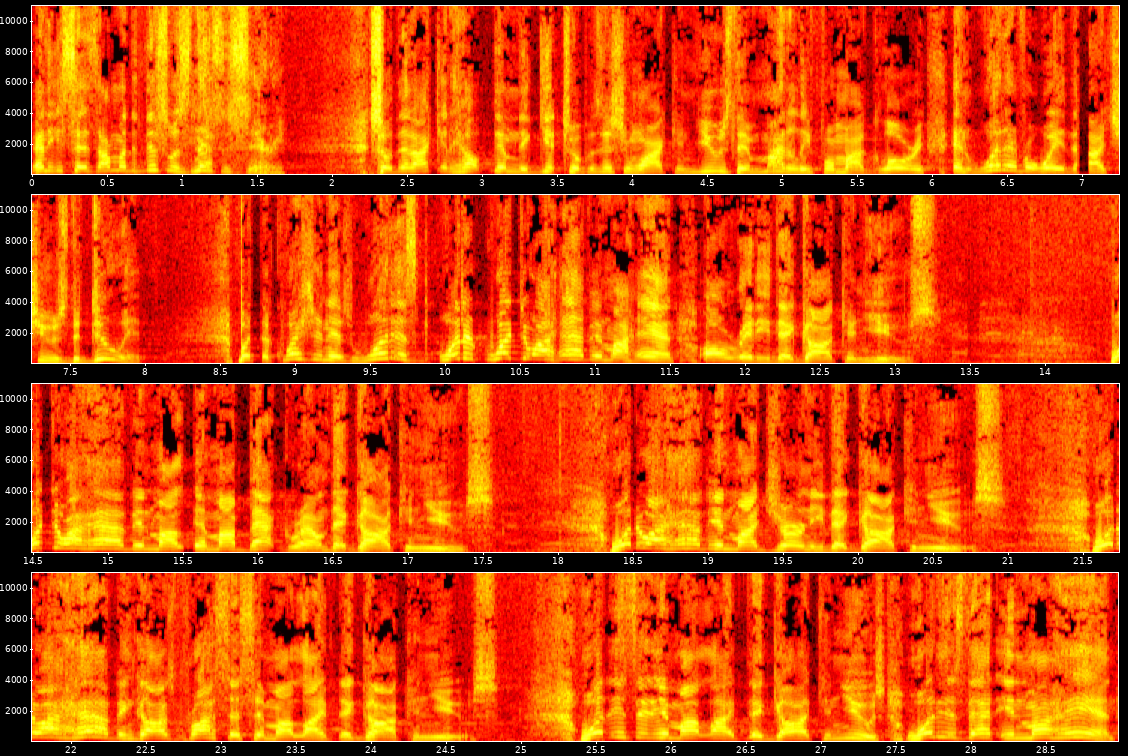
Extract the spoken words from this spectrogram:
and He says, I'm gonna this was necessary so that I can help them to get to a position where I can use them mightily for my glory in whatever way that I choose to do it. But the question is, what, is what, what do I have in my hand already that God can use? What do I have in my, in my background that God can use? What do I have in my journey that God can use? What do I have in God's process in my life that God can use? What is it in my life that God can use? What is that in my hand?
